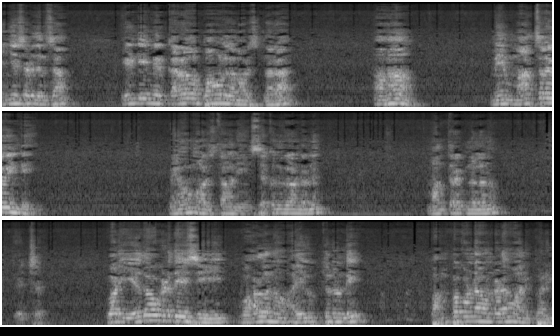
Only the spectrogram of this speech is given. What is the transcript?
ఏం చేశాడు తెలుసా? ఏంటి మీరు కర్రల పాములుగా మారుస్తున్నారా? ఆహా మేము మార్చలేమేంటి మేము మారుస్తామని శకుని గౌండర్ని మంత్రజ్ఞులను తెచ్చాడు. వాడు ఏదో ఒకటి చేసి వాళ్ళను ఐగుప్తు నుండి పంపకుండా ఉండడం వాని పని.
